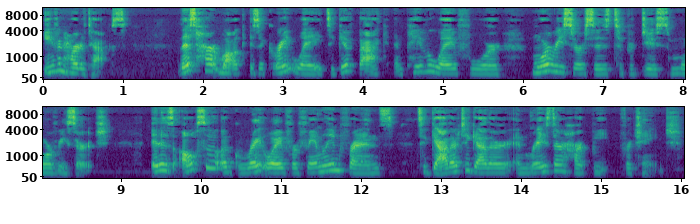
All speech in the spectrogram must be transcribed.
even heart attacks. This Heart Walk is a great way to give back and pave a way for more resources to produce more research. It is also a great way for family and friends to gather together and raise their heartbeat for change.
